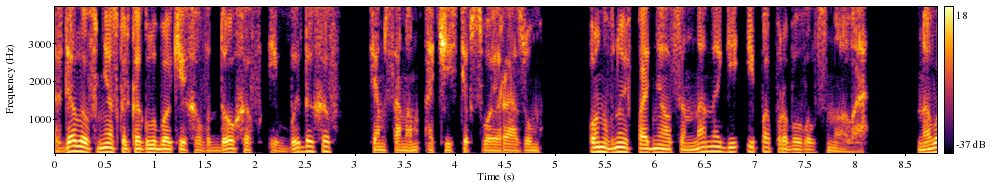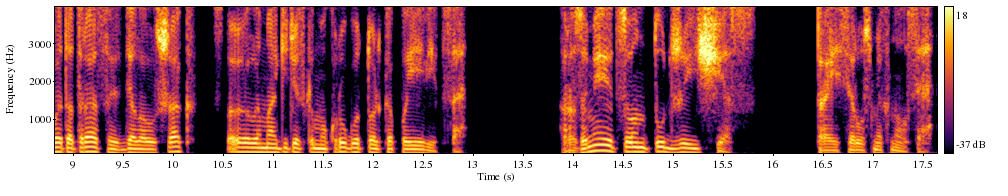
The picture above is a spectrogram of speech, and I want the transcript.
Сделав несколько глубоких вдохов и выдохов, тем самым очистив свой разум, он вновь поднялся на ноги и попробовал снова. Но в этот раз сделал шаг, стоило магическому кругу только появиться. Разумеется, он тут же исчез. Трейсер усмехнулся.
